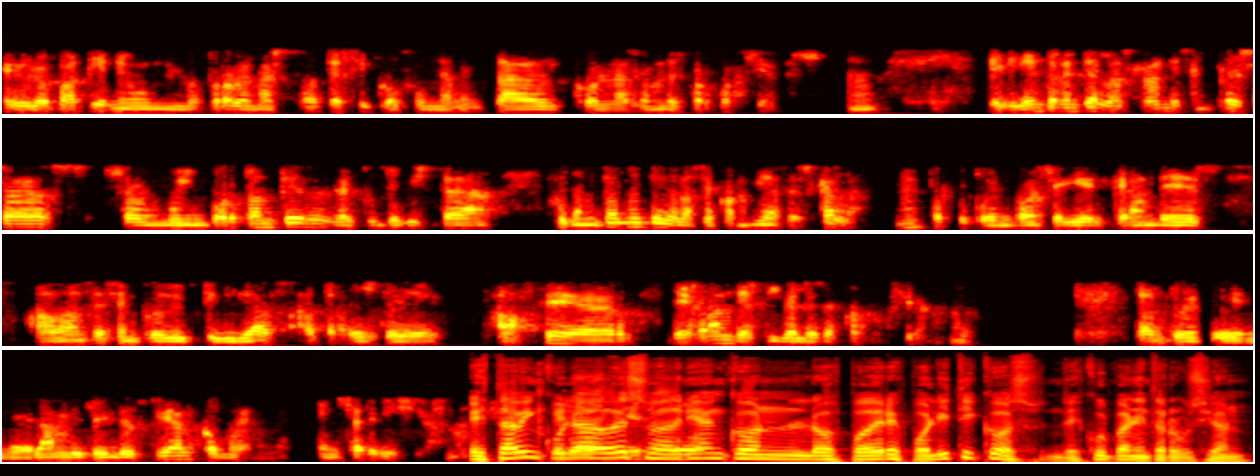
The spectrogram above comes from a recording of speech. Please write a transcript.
Europa tiene un problema estratégico fundamental con las grandes corporaciones. Evidentemente, las grandes empresas son muy importantes desde el punto de vista fundamentalmente de las economías de escala, porque pueden conseguir grandes avances en productividad a través de hacer de grandes niveles de producción, tanto en el ámbito industrial como en, servicios. ¿Está vinculado eso, Adrián, con los poderes políticos? Disculpa la interrupción.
